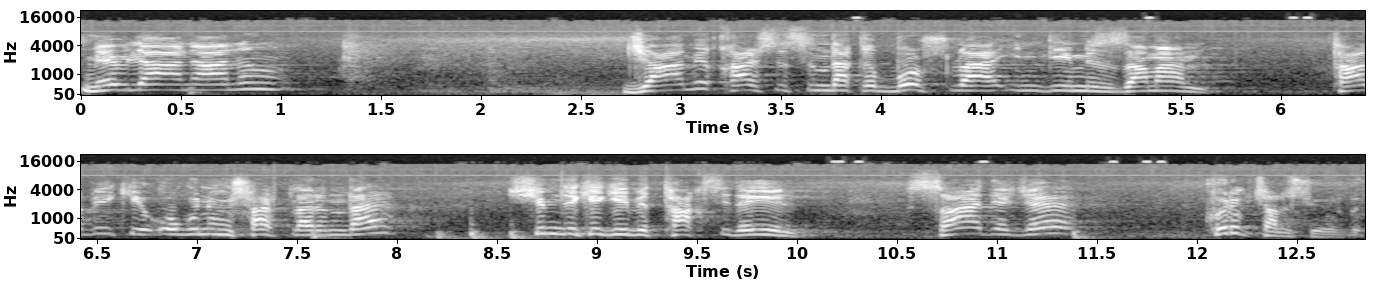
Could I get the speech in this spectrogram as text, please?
Mevlana'nın cami karşısındaki boşluğa indiğimiz zaman tabii ki o günün şartlarında şimdiki gibi taksi değil sadece kırık çalışıyordu.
